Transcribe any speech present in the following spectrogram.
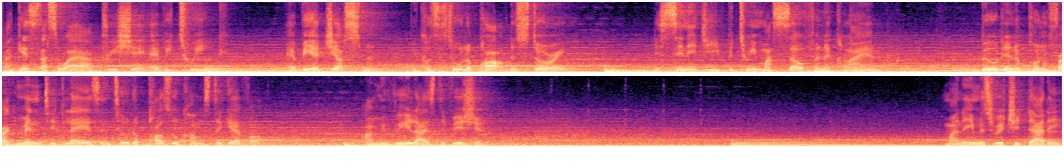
I guess that's why I appreciate every tweak, every adjustment, because it's all a part of the story. The synergy between myself and the client, building upon fragmented layers until the puzzle comes together. And we realize the vision. My name is Richard Daddy,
